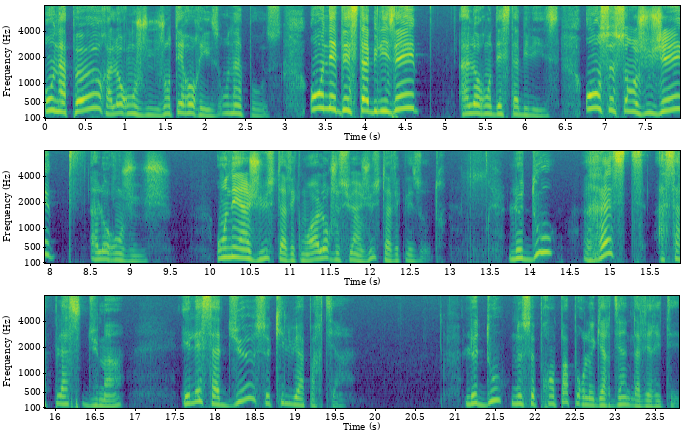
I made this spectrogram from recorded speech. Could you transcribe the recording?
On a peur, alors on juge, on terrorise, on impose. On est déstabilisé, alors on déstabilise. On se sent jugé, alors on juge. On est injuste avec moi, alors je suis injuste avec les autres. Le doux reste à sa place d'humain et laisse à Dieu ce qui lui appartient. Le doux ne se prend pas pour le gardien de la vérité.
